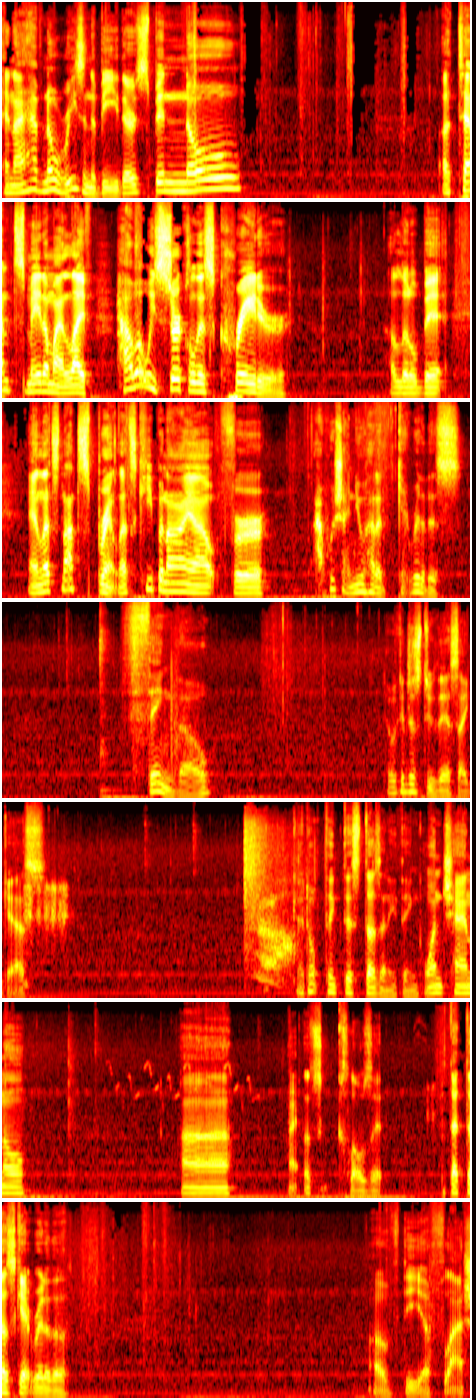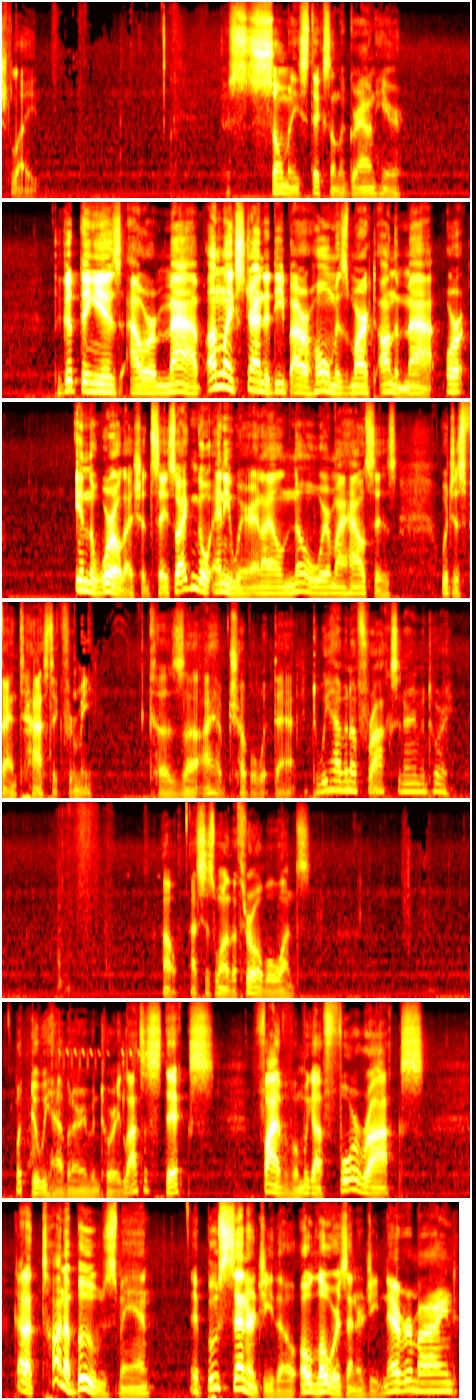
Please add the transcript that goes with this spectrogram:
And I have no reason to be. There's been no attempts made on my life. How about we circle this crater a little bit and let's not sprint. Let's keep an eye out for I wish I knew how to get rid of this thing though. We could just do this, I guess. I don't think this does anything. One channel. Uh, Alright, let's close it. But that does get rid of the of the uh, flashlight. There's so many sticks on the ground here. The good thing is our map, unlike Stranded Deep, our home is marked on the map, or in the world, I should say. So I can go anywhere and I'll know where my house is, which is fantastic for me because uh, I have trouble with that. Do we have enough rocks in our inventory? Oh, that's just one of the throwable ones. What do we have in our inventory? Lots of sticks. Five of them. We got four rocks. Got a ton of booze, man. It boosts energy, though. Oh, lowers energy. Never mind.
